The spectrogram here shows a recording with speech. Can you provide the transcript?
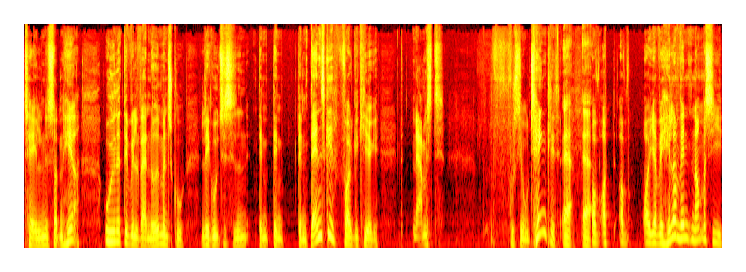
talende sådan her, uden at det ville være noget, man skulle lægge ud til siden. Den, den, den danske folkekirke, nærmest fuldstændig utænkeligt. Ja, ja. Og, og, og, og jeg vil hellere vente den om at sige,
